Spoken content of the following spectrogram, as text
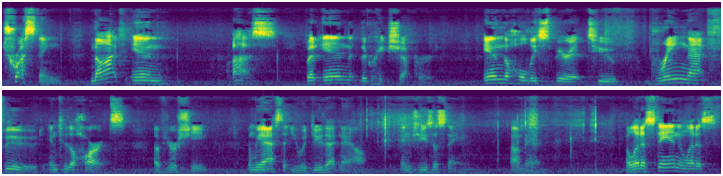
trusting not in us, but in the great shepherd, in the Holy Spirit to bring that food into the hearts of your sheep. And we ask that you would do that now. In Jesus' name, amen. Now let us stand and let us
